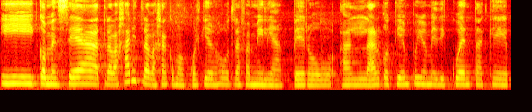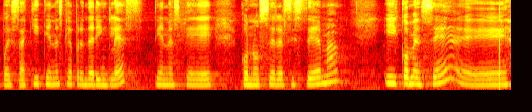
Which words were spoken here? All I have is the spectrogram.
y comencé a trabajar y trabajar como cualquier otra familia, pero a largo tiempo yo me di cuenta que pues aquí tienes que aprender inglés, tienes que conocer el sistema y comencé eh,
